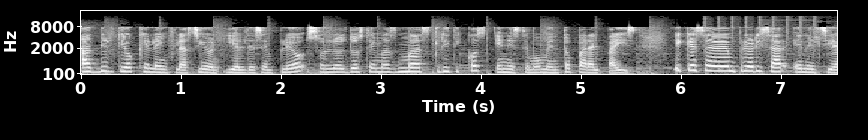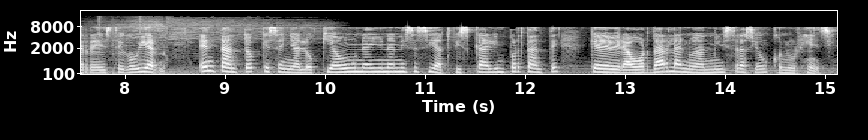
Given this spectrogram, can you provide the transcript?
advirtió que la inflación y el desempleo son los dos temas más críticos en este momento para el país y que se deben priorizar en el cierre de este gobierno, en tanto que señaló que aún hay una necesidad fiscal importante que deberá abordar la nueva administración con urgencia,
